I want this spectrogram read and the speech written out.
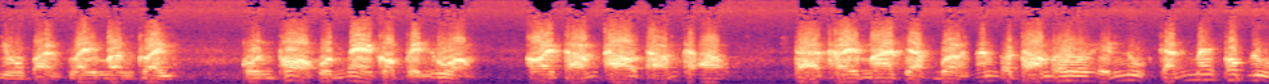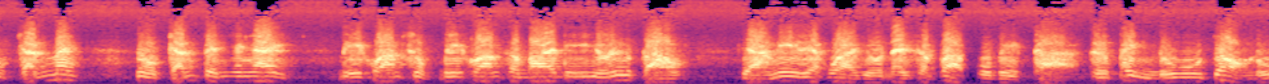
อยู่บ้านไกลเมืองไกล คนพ่อคนแม่ก็เป็นห่วง คอยถามข่าวถามข่าวถ้าใครมาจากเบืองนั้นก็ถามเออ เห็นลูกฉันไหมพบลูกฉันไหมลูกฉันเป็นยังไง มีความสุขมีความสบายดีอยู่หรือเปล่า อย่างนี้เรียกว่าอยู่ในสภาพอุเบกขาคือเพ่งดูจ้องดู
